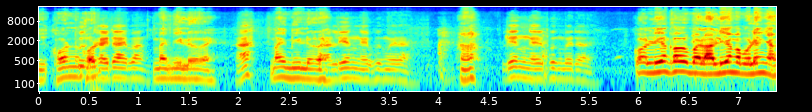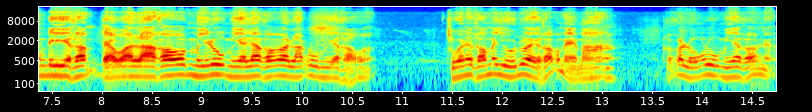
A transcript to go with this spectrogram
อีกคนพึ่งคนใครได้บ้างไม่มีเลย ฮะไม่มีเลยอ่าเลี้ยงไงพึ่งไม่ได้ ฮะ เลี้ยงไงพึ่งไม่ได้ ก็เลี้ยงเขาเวลาเลี้ยงเขาเลี้ยงอย่างดีครับ แต่เวลาเขามีลูกเมียแล้วเขาก็รักลูกเมียเขาอะชวนให้เขามาอยู่ด้วยเขาก็ไม่มาเขาก็หลงลูกเมียเขาเนี่ย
